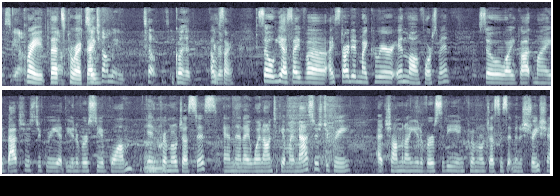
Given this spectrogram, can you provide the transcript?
is. Yeah. Right, that's Yeah. correct. So I've- tell me, tell, go ahead. Oh, Okay. sorry. So yes, I've uh, I started my career in law enforcement. So I got my bachelor's degree at the University of Guam in criminal justice, and then I went on to get my master's degree at Chaminade University in criminal justice administration.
